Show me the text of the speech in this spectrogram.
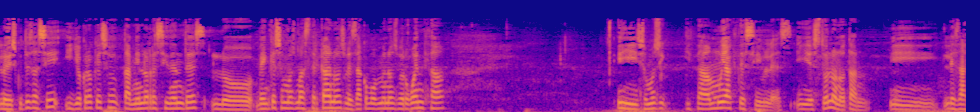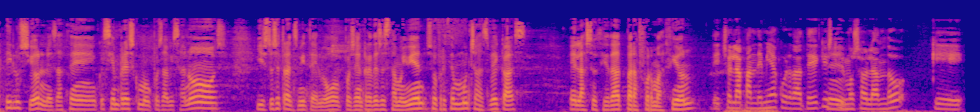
Lo discutes así y yo creo que eso también los residentes lo ven que somos más cercanos, les da como menos vergüenza y somos quizá muy accesibles y esto lo notan y les hace ilusión, les hace siempre es como pues avísanos y esto se transmite. Luego pues en redes está muy bien, se ofrecen muchas becas en la sociedad para formación. De hecho, en la pandemia, acuérdate que estuvimos hablando que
